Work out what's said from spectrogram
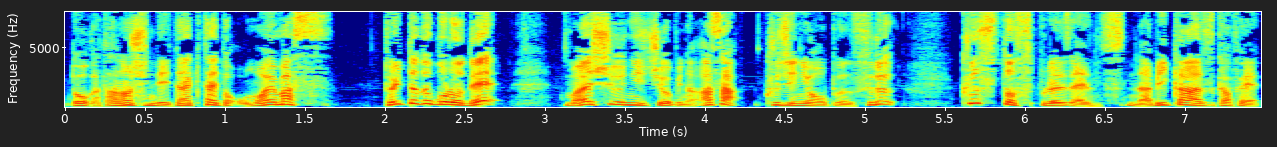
どうか楽しんでいただきたいと思います。といったところで、毎週日曜日の朝9時にオープンする、クストス presents ナビカーズカフェ、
